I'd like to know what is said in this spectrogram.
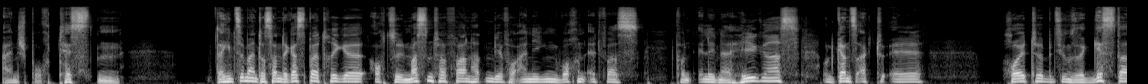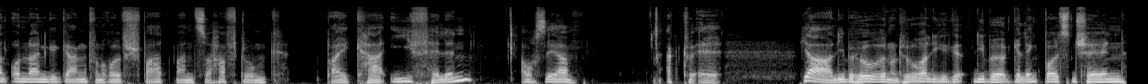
Einspruch testen. Da gibt's immer interessante Gastbeiträge. Auch zu den Massenverfahren hatten wir vor einigen Wochen etwas von Elena Hilgers und ganz aktuell heute bzw. gestern online gegangen von Rolf Schwartmann zur Haftung bei KI-Fällen. Auch sehr aktuell. Ja, liebe Hörerinnen und Hörer, liebe Gelenkbolzenschellen,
